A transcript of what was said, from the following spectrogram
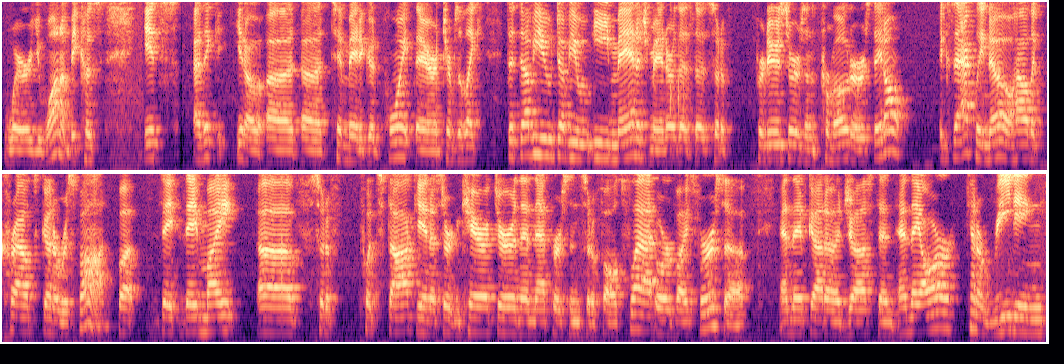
where you want them because it's I think you know uh, uh, Tim made a good point there in terms of like the WWE management or the, the sort of producers and promoters, they don't exactly know how the crowd's going to respond, but they, they might uh, sort of put stock in a certain character and then that person sort of falls flat or vice versa. And they've got to adjust and, and they are kind of reading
